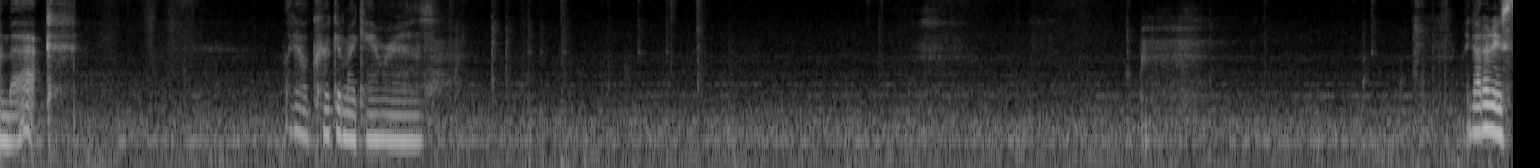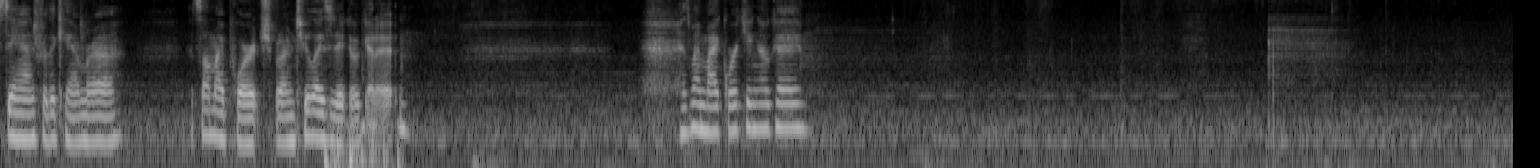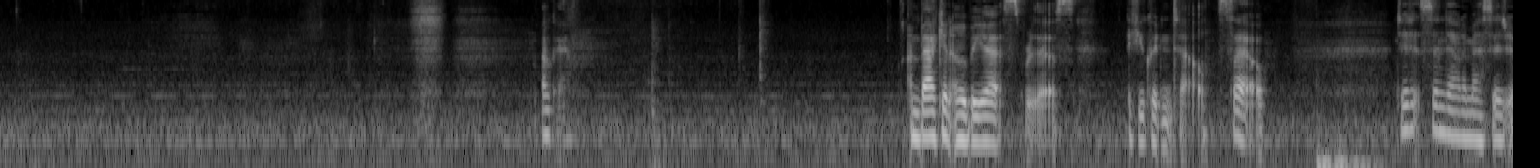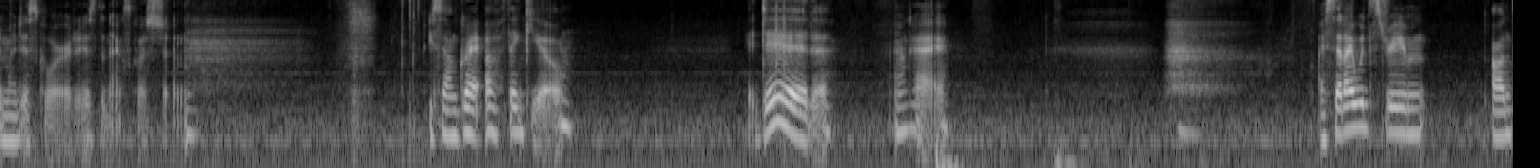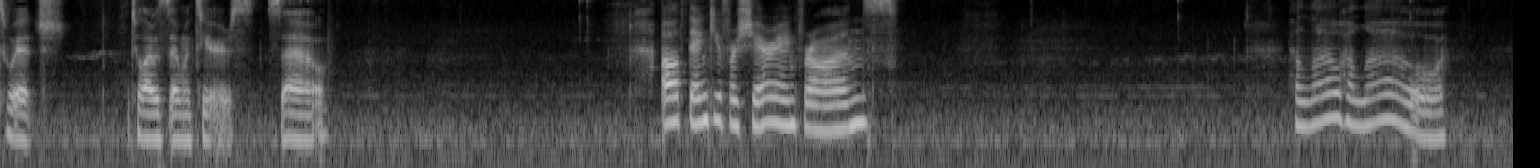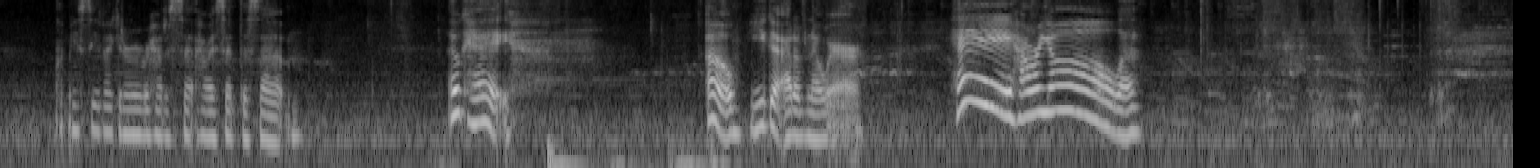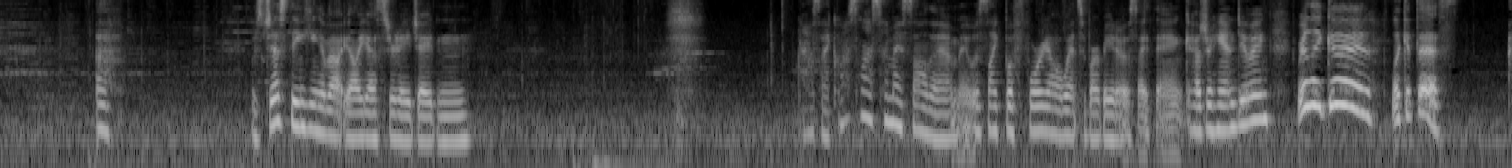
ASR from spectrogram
I'm back. Look how crooked my camera is. I got a new stand for the camera. It's on my porch, but I'm too lazy to go get it. Is my mic working okay? Okay. I'm back in OBS for this, if you couldn't tell. So, did it send out a message in my Discord? Is the next question. You sound great. Oh, thank you. It did. Okay. I said I would stream on Twitch until I was done with tears. So. Oh, thank you for sharing, Franz. Hello, hello. Let me see if I can remember how to set how I set this up. Okay. Oh, you Yiga out of nowhere. Hey, how are y'all? Uh, was just thinking about y'all yesterday, Jaden. I was the last time I saw them? It was like before y'all went to Barbados, I think. How's your hand doing? Really good. Look at this.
